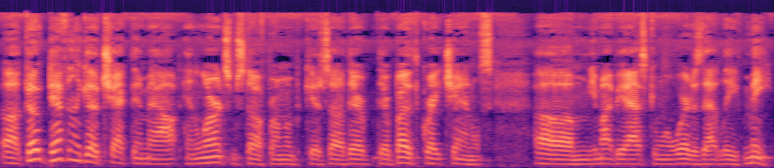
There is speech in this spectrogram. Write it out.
uh, go definitely go check them out and learn some stuff from them because uh, they're they're both great channels. Um, you might be asking, well, where does that leave me?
